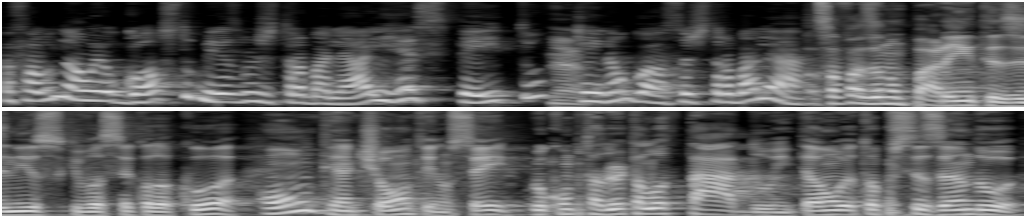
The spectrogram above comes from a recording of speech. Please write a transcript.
eu falo, não, eu gosto mesmo de trabalhar e respeito é. quem não gosta de trabalhar. Só fazendo um parêntese nisso que você colocou, ontem, anteontem, não sei, meu computador tá lotado, então eu tô precisando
